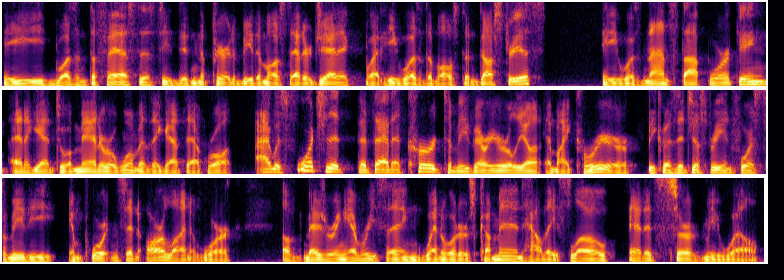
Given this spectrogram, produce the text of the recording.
He wasn't the fastest. He didn't appear to be the most energetic, but he was the most industrious. He was nonstop working. And again, to a man or a woman, they got that wrong. I was fortunate that that occurred to me very early on in my career because it just reinforced for me the importance in our line of work of measuring everything when orders come in, how they flow, and it served me well.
